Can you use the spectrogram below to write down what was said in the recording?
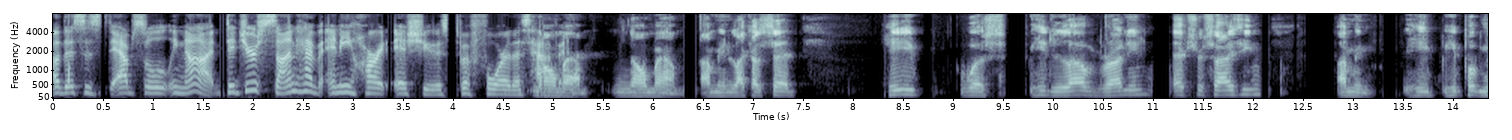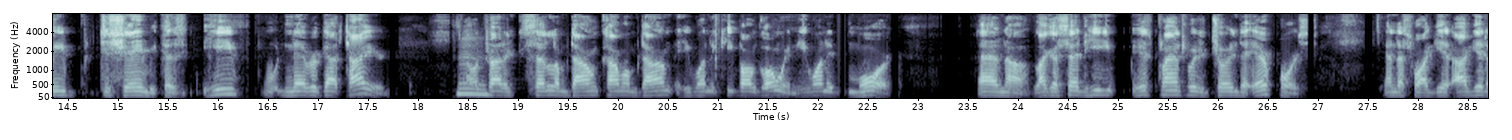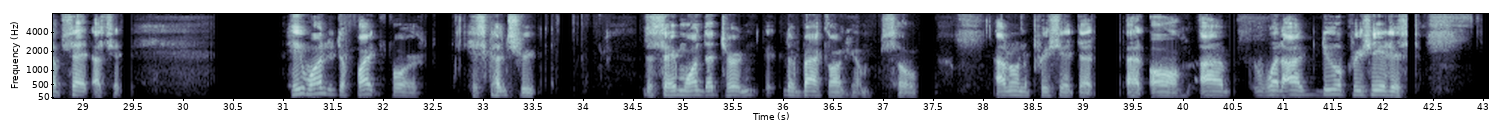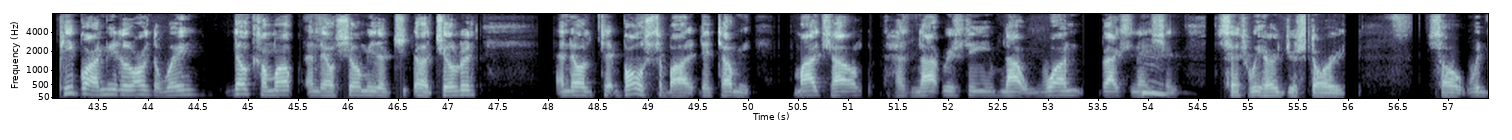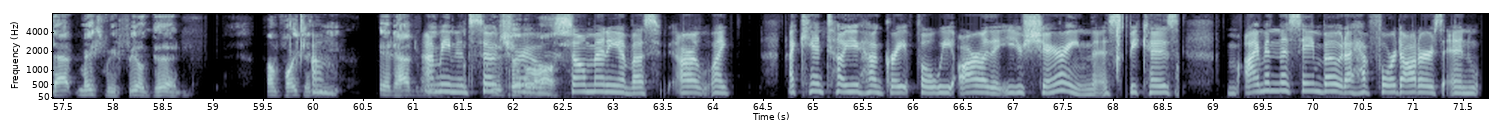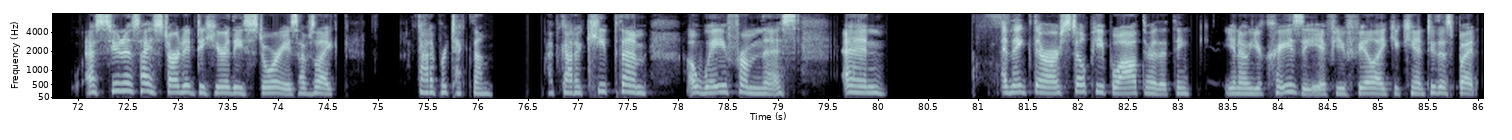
oh, this is absolutely not. Did your son have any heart issues before this happened? No, ma'am. No, ma'am. I mean, like I said, he was he loved running, exercising. I mean, he he put me to shame because he w- never got tired. Mm. I'll try to settle him down, calm him down. He wanted to keep on going. He wanted more. And uh, like I said, he his plans were to join the Air Force, and that's why I get I get upset. I said he wanted to fight for his country, the same one that turned their back on him. So I don't appreciate that at all. Uh, what I do appreciate is people I meet along the way. They'll come up and they'll show me their ch- uh, children, and they'll t- boast about it. They tell me, "My child has not received not one vaccination mm. since we heard your story." So, with that makes me feel good. Unfortunately, oh. it had to be. I mean, it's so true. So many of us are like I can't tell you how grateful we are that you're sharing this because I'm in the same boat. I have four daughters. And as soon as I started to hear these stories, I was like, I got to protect them. I've got to keep them away from this. And I think there are still people out there that think, you know, you're crazy if you feel like you can't do this. But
